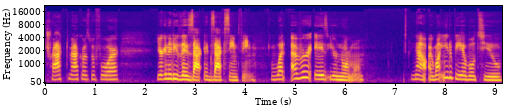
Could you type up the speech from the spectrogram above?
tracked macros before, you're going to do the exact exact same thing. Whatever is your normal. Now, I want you to be able to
